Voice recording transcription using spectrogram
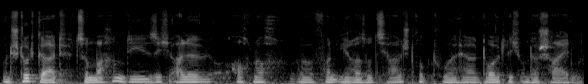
und Stuttgart zu machen, die sich alle auch noch äh, von ihrer Sozialstruktur her deutlich unterscheiden.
